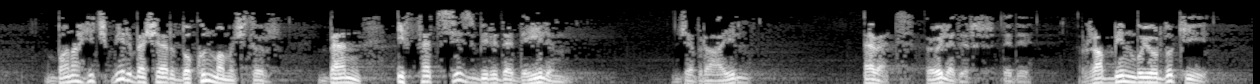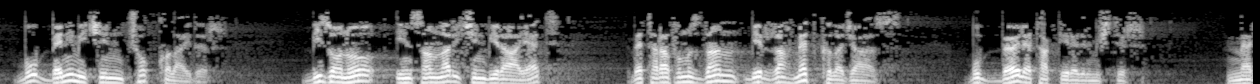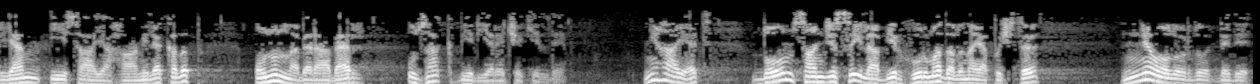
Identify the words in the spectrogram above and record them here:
Bana hiçbir beşer dokunmamıştır. Ben iffetsiz biri de değilim. Cebrail, evet öyledir dedi. Rabbin buyurdu ki, bu benim için çok kolaydır. Biz onu insanlar için bir ayet ve tarafımızdan bir rahmet kılacağız. Bu böyle takdir edilmiştir. Meryem İsa'ya hamile kalıp onunla beraber uzak bir yere çekildi. Nihayet doğum sancısıyla bir hurma dalına yapıştı. Ne olurdu dedi.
